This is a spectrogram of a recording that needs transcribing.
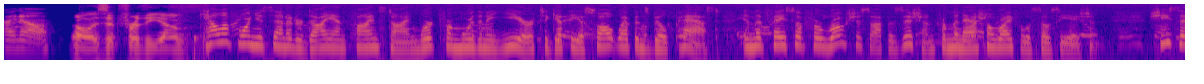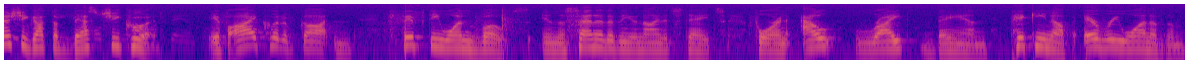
I know. Oh, is it for the um? California Senator Dianne Feinstein worked for more than a year to get the assault weapons bill passed in the face of ferocious opposition from the National Rifle Association. She says she got the best she could. If I could have gotten 51 votes in the Senate of the United States for an outright ban, picking up every one of them,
